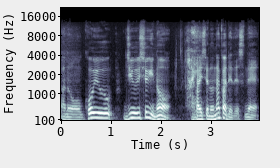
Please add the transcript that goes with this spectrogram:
あのこういう自由主義の体制の中でですね、はい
